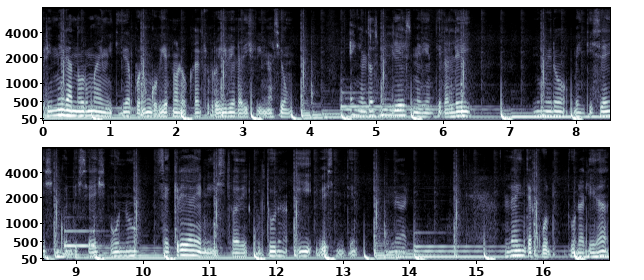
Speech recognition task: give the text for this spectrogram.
primera norma emitida por un gobierno local que prohíbe la discriminación. En el 2010, mediante la ley número 26561 se crea el Ministro de Cultura y Bicentenario. La interculturalidad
